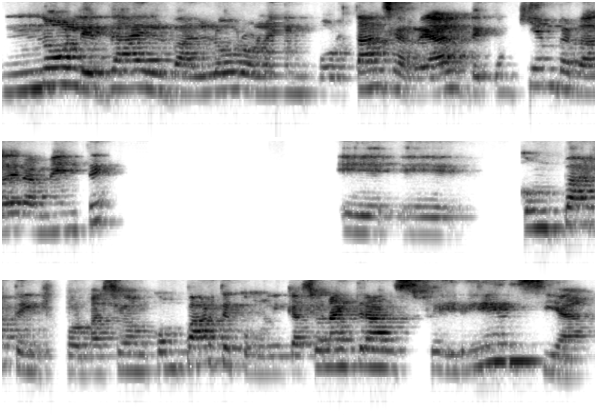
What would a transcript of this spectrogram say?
no le da el valor o la importancia real de con quién verdaderamente eh, eh, comparte información, comparte comunicación, hay transferencia.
